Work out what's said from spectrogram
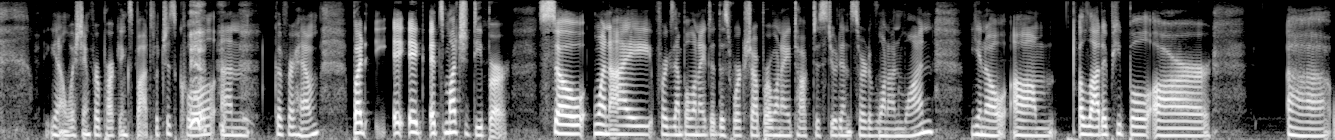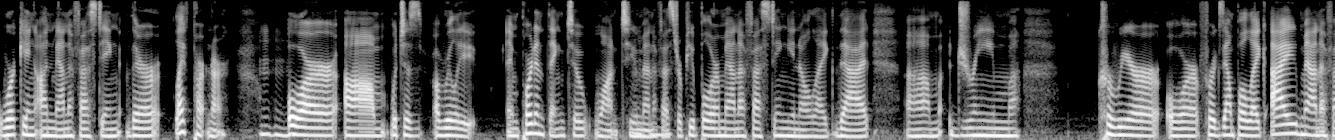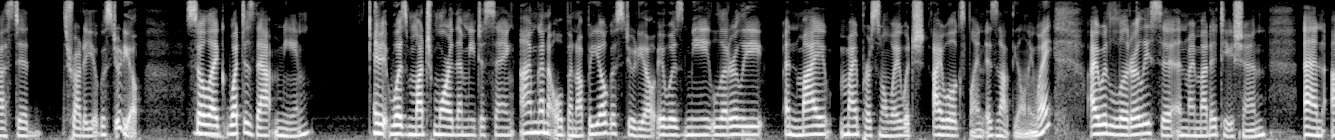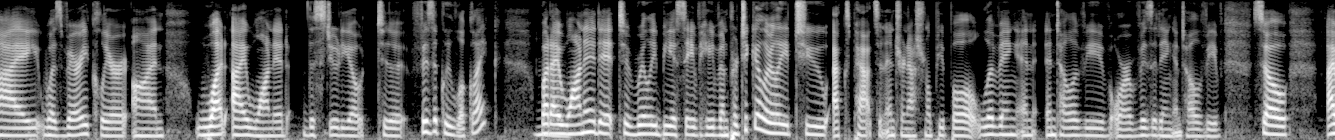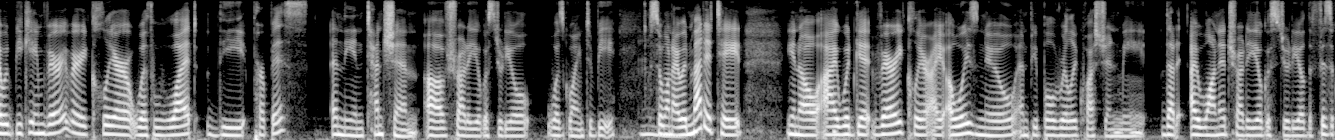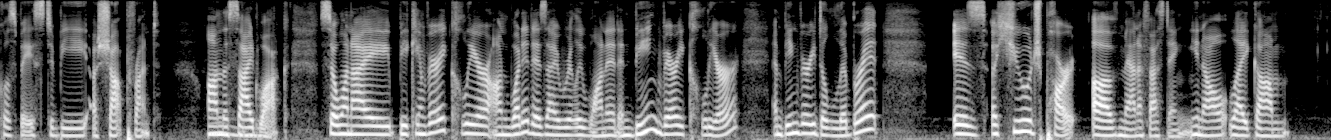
you know, wishing for parking spots, which is cool and good for him. But it, it, it's much deeper. So when I, for example, when I did this workshop or when I talked to students sort of one on one, you know, um, a lot of people are uh, working on manifesting their life partner, or um, which is a really important thing to want to manifest. Or people are manifesting, you know, like that um, dream career or for example like i manifested shraddha yoga studio. So like what does that mean it was much more than me just saying i'm going to open up a yoga studio. It was me literally in my my personal way which i will explain is not the only way. I would literally sit in my meditation and i was very clear on what i wanted the studio to physically look like but I mm. wanted it to really be a safe haven, particularly to expats and international people living in, in Tel Aviv or visiting in Tel Aviv. So I would became very, very clear with what the purpose and the intention of Shraddha Yoga Studio was going to be. So when I would meditate, you know, I would get very clear. I always knew, and people really questioned me, that I wanted Shraddha Yoga Studio, the physical space, to be a shop front on the mm. sidewalk. So when I became very clear on what it is I really wanted and being very clear and being very deliberate is a huge part of manifesting, you know, like um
